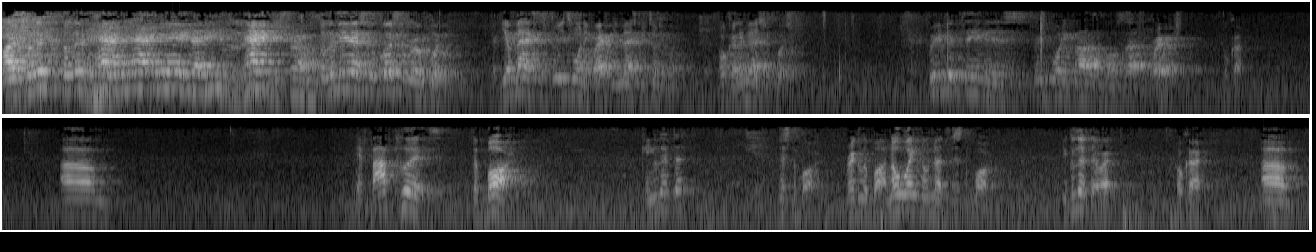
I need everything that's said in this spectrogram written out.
All right. So let so let me Having that here, that he just naturally strong. So let me ask you a question real quick. If your max is 320, right? Your max is 320. Okay, let me ask you a question. 315 is 345 on both sides, right? Okay. Um, if I put the bar, can you lift that? Just the bar, regular bar, no weight, no nothing, just the bar. You can lift that, right? Okay. Um, if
